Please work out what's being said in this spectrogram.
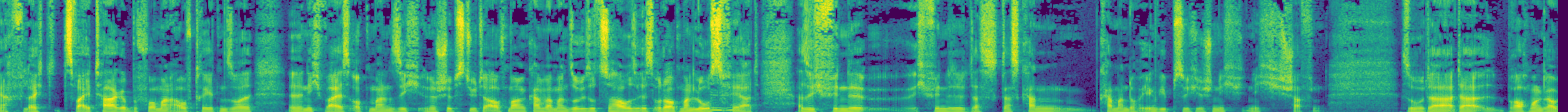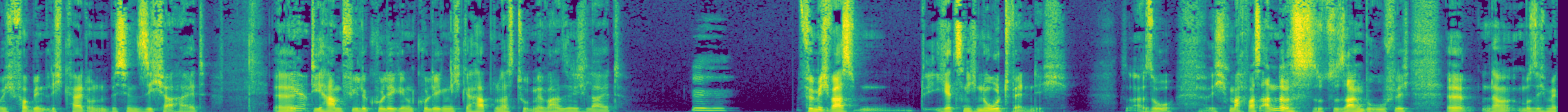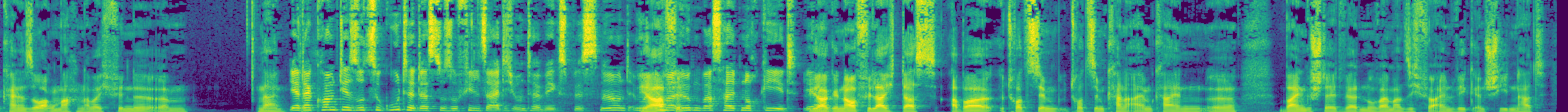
ja, vielleicht zwei Tage bevor man auftreten soll, äh, nicht weiß, ob man sich eine Chipstüte aufmachen kann, weil man sowieso zu Hause ist oder ob man losfährt. Mhm. Also ich finde, ich finde, das, das kann, kann man doch irgendwie psychisch nicht, nicht schaffen. So, da, da braucht man, glaube ich, Verbindlichkeit und ein bisschen Sicherheit. Äh, ja. Die haben viele Kolleginnen und Kollegen nicht gehabt und das tut mir wahnsinnig leid. Mhm. Für mich war es jetzt nicht notwendig. Also ich mache was anderes sozusagen beruflich. Äh, da muss ich mir keine Sorgen machen, aber ich finde, ähm, nein. Ja, da kommt dir so zugute, dass du so vielseitig unterwegs bist, ne? Und immer, ja, immer irgendwas halt noch geht. Ja. ja. genau, vielleicht das. Aber trotzdem, trotzdem kann einem kein äh, Bein gestellt werden, nur weil man sich für einen Weg entschieden hat.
